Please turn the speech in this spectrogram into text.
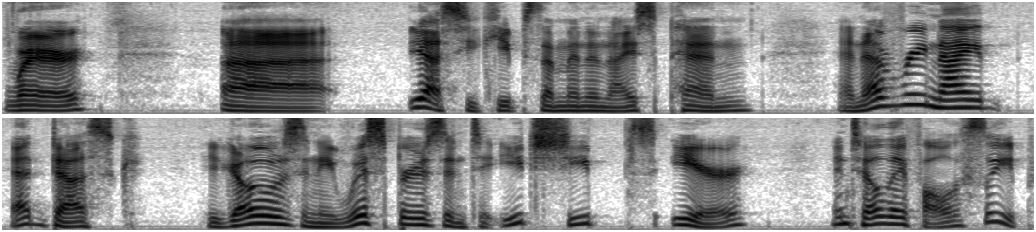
where, uh, yes, he keeps them in a nice pen, and every night at dusk, he goes and he whispers into each sheep's ear until they fall asleep.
